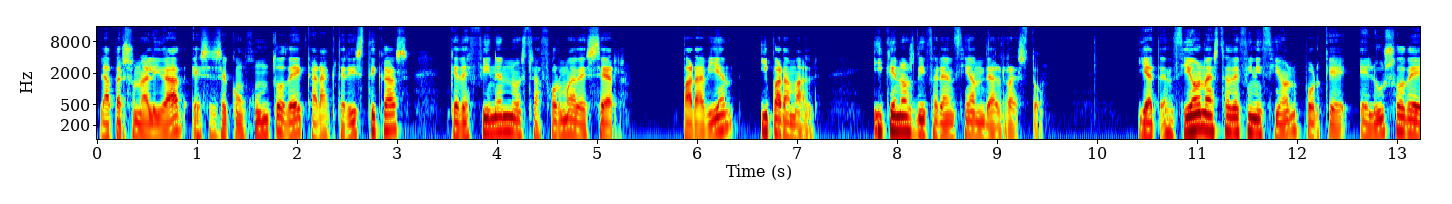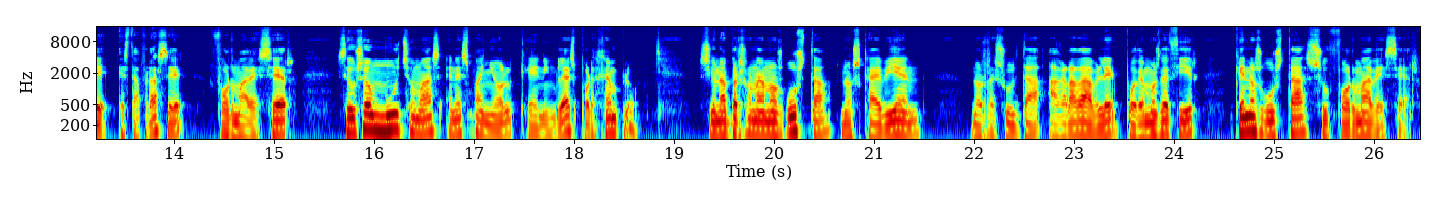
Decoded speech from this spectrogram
La personalidad es ese conjunto de características que definen nuestra forma de ser, para bien y para mal, y que nos diferencian del resto. Y atención a esta definición porque el uso de esta frase, forma de ser, se usa mucho más en español que en inglés, por ejemplo. Si una persona nos gusta, nos cae bien, nos resulta agradable, podemos decir que nos gusta su forma de ser.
